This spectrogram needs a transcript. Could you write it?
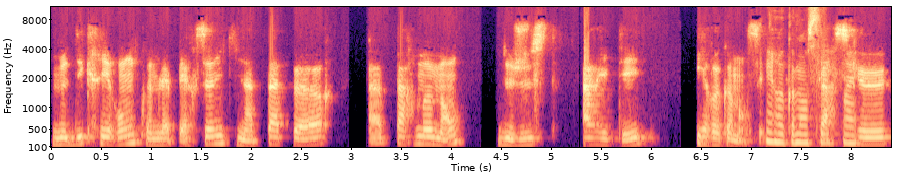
me décriront comme la personne qui n'a pas peur par moment de juste arrêter et recommencer. Et recommencer. Parce que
